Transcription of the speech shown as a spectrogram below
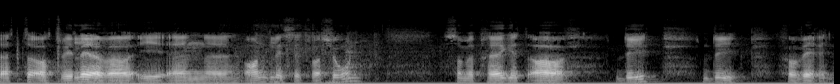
dette at vi lever i en eh, åndelig situasjon som er preget av dyp, dyp forvirring.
